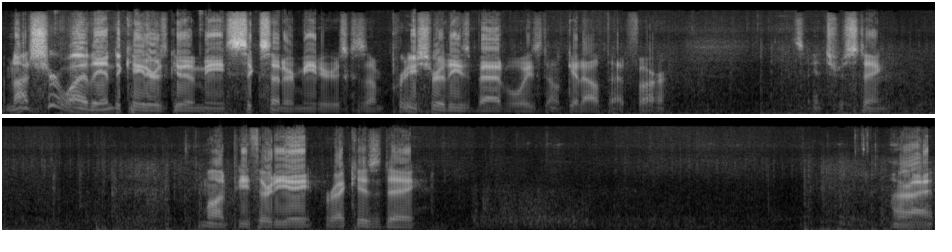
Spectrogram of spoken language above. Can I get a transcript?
I'm not sure why the indicator is giving me 600 meters, because I'm pretty sure these bad boys don't get out that far. It's interesting. Come on, P-38, wreck his day. Alright.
